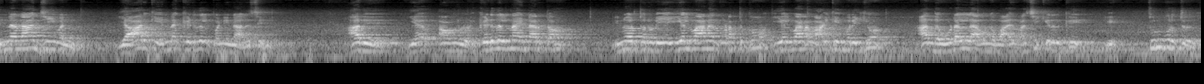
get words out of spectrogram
என்னதான் ஜீவன். யாருக்கு என்ன கெடுதல் பண்ணினாலும் சரி அது அவங்களுடைய கெடுதல்னா என்ன அர்த்தம்? இன்னொருத்தருடைய இயல்பான குணத்துக்கும் இயல்பான வாழ்க்கை முறைக்கும் அந்த உடலில் அவங்க வா வசிக்கிறதுக்கு துன்புறுத்துறது.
